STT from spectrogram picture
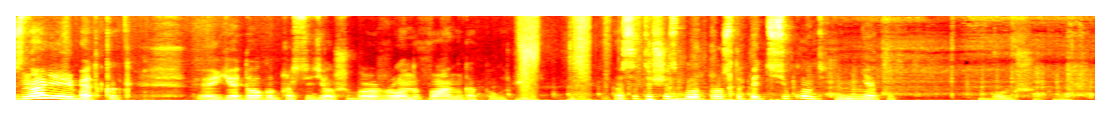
Знали, ребят, как э, я долго просидел, чтобы Рон Ванга получить. Раз это сейчас было просто 5 секунд, для меня это больше было.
